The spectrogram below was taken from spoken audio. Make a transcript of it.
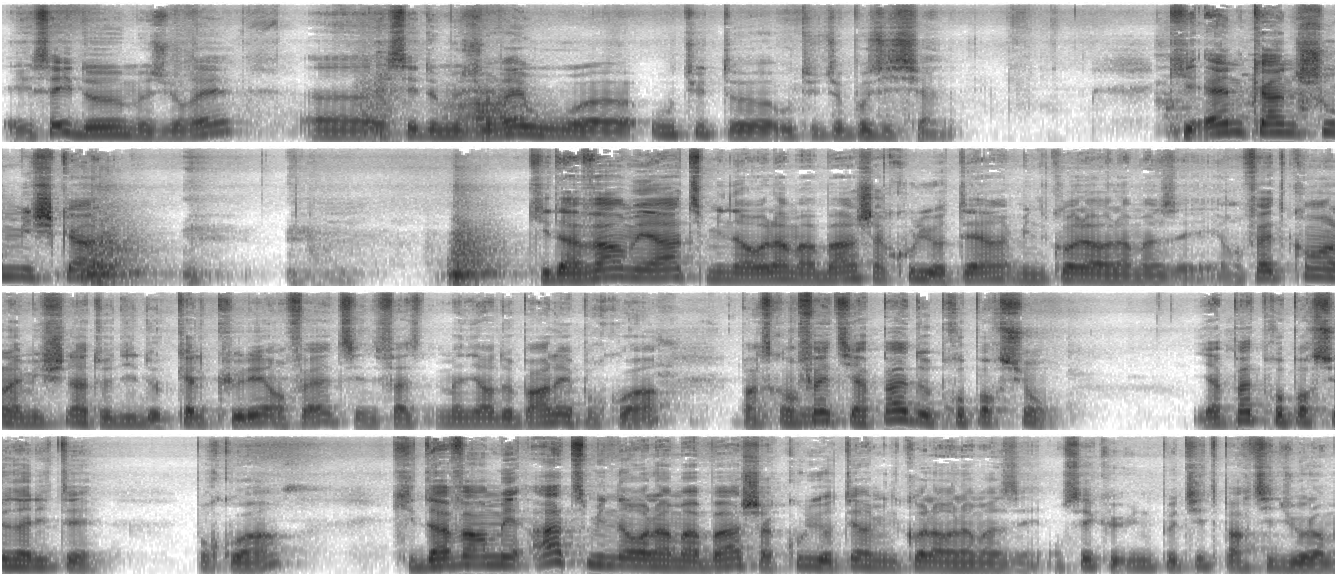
et essaye de mesurer, euh, essaye de mesurer où, euh, où, tu te, où tu te positionnes. Ki en kan shum mishkal. Ki davar me'at min haolam haba shakul yoter min kol. En fait, quand la Mishnah te dit de calculer, en fait, c'est une manière de parler. Pourquoi? Parce qu'en fait, il n'y a pas de proportion. Il n'y a pas de proportionnalité. Pourquoi? Ki davar me'at min haolam haba shakul yoter min kol. On sait qu'une petite partie du olam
